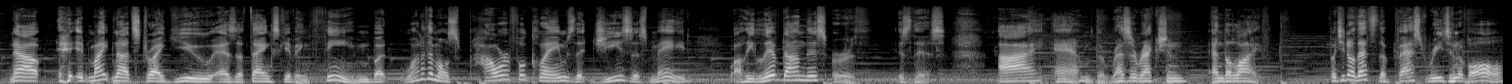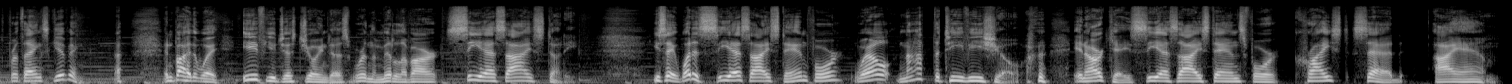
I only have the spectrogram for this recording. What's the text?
Now, it might not strike you as a Thanksgiving theme, but one of the most powerful claims that Jesus made while he lived on this earth is this I am the resurrection and the life. But you know, that's the best reason of all for Thanksgiving. and by the way, if you just joined us, we're in the middle of our CSI study. You say, what does CSI stand for? Well, not the TV show. in our case, CSI stands for Christ Said, I Am.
